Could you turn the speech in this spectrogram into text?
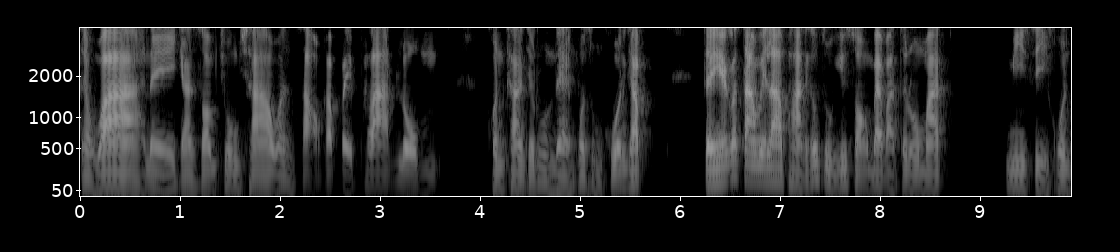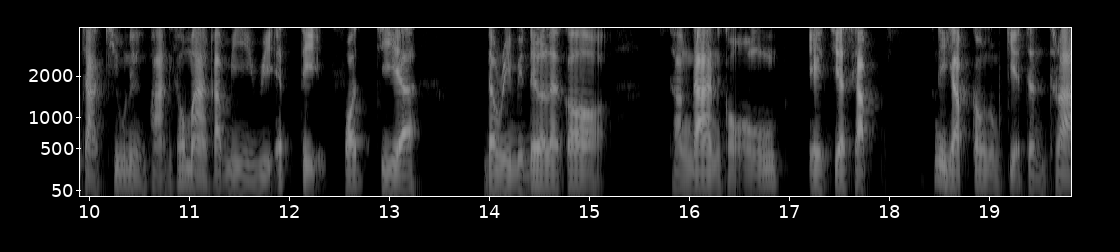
แต่ว่าในการซ้อมช่วงเช้าวันเสาร์ครับไปพลาดล้ม ค่อนข้างจะรุนแรงพอสมควรครับ แต่ยังไงก็ตามเวลาผ่านเข้าสู่ Q2 แบบอัตโนมัติ มี 4 คนจาก Q1 ผ่านเข้ามาครับมีวีเอตติฟอสเจียดาริมินเดอร์แล้วก็ ทางด้านของเอเจสครับ นี่ครับกล้องสมเกียรติจันทรา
